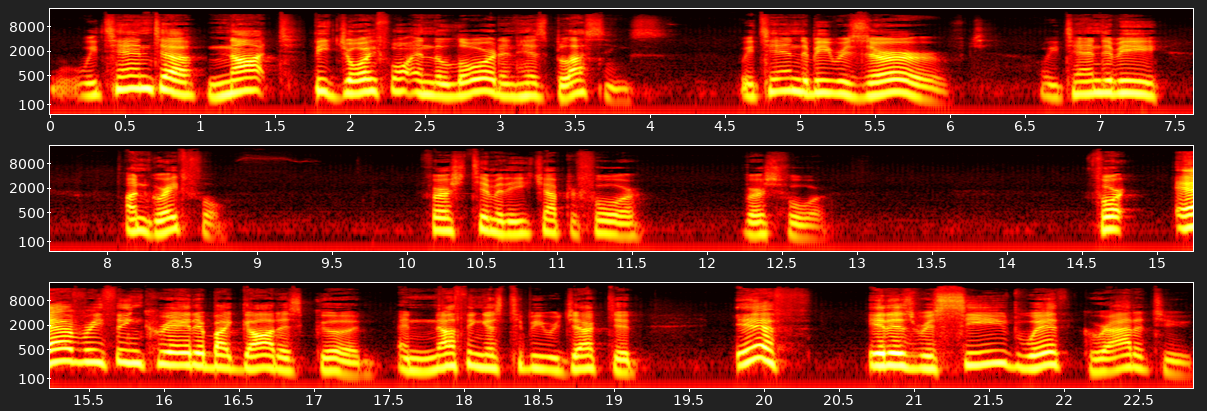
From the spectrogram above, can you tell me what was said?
We tend to not be joyful in the Lord and His blessings. We tend to be reserved. We tend to be ungrateful. 1 Timothy chapter 4 verse 4. For everything created by God is good and nothing is to be rejected if it is received with gratitude.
